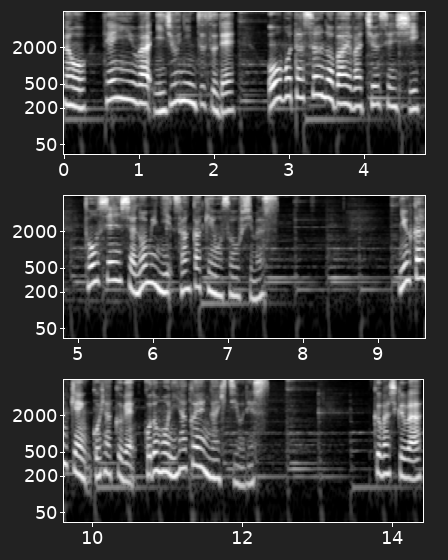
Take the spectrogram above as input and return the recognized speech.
なお定員は20人ずつで応募多数の場合は抽選し当選者のみに参加券を送付します。入館券500円子ども200円が必要です。詳しくは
